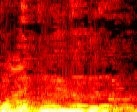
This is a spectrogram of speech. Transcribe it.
Une Hello.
